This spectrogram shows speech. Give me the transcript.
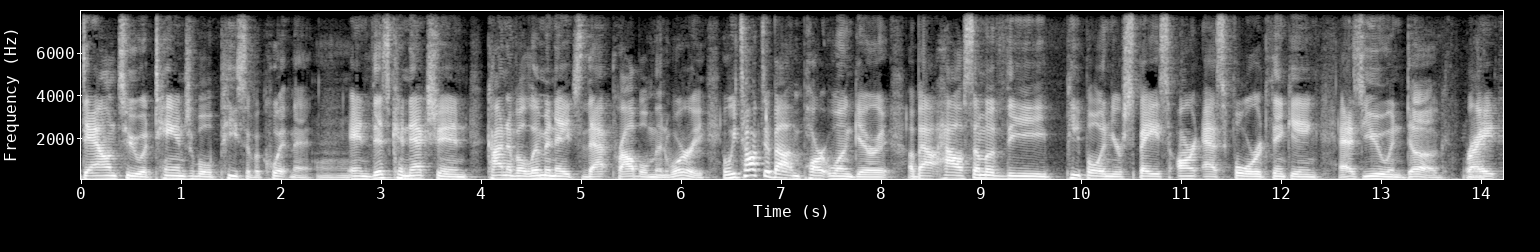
down to a tangible piece of equipment. Mm-hmm. And this connection kind of eliminates that problem and worry. And we talked about in part one, Garrett, about how some of the people in your space aren't as forward thinking as you and Doug, right?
